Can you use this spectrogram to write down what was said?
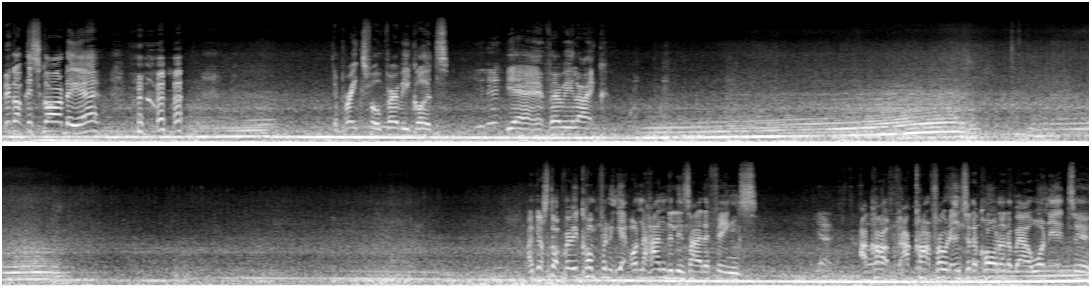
Big up this car there, yeah? the brakes feel very good. You did? Yeah, very like. Just not very confident yet on the handling side of things. Yeah. I can't I can't throw it into the corner the way I want it to.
